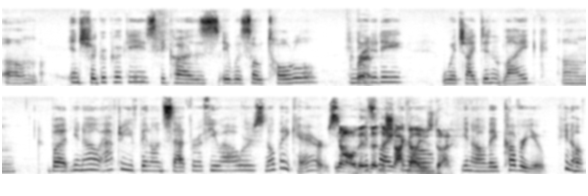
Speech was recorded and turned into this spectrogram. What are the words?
um, in sugar cookies because it was so total Right. nudity, which I didn't like. Um, but you know, after you've been on set for a few hours, nobody cares. No, the- the- the like, shock you know, value's done. You know, they cover you. You know,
